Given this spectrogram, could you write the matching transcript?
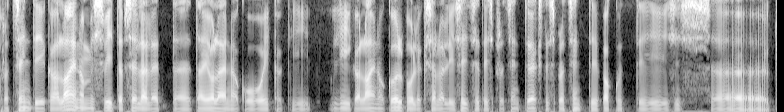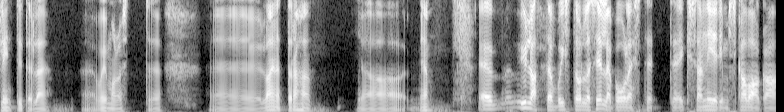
protsendiga laenu, mis viitab sellele, et ta ei ole nagu ikkagi liiga laenukõlbulik, seal oli seitseteist protsenti, üheksateist protsenti pakuti siis äh, klientidele äh, võimalust äh, laenata raha ja jah. Äh, üllatav võis ta olla selle poolest, et eks saneerimiskavaga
